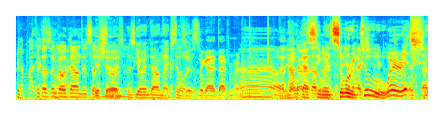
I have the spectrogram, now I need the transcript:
If it doesn't go down this episode, it's going down next to us. This is the guy that died from heart ah, disease. Now we gotta see Mitsuri too. Where is she? I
